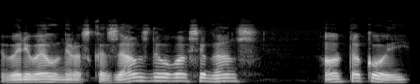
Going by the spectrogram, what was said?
Верівел не розказав, здивувався Ганс. От такої.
